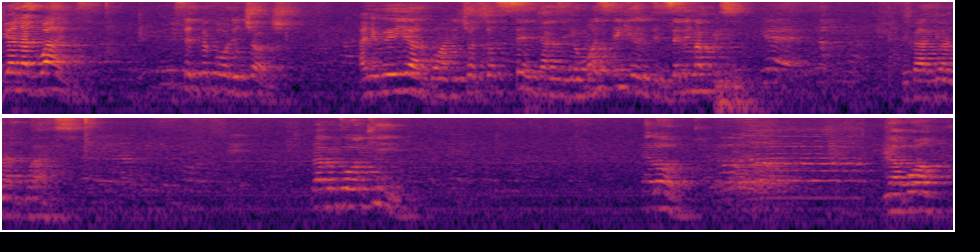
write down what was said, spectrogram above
You are not wise. You sit before the church. And the way you are going, the church just sentence you. You must be guilty. Send him a prison. Because you are not wise. You are before a king. Hello. You are born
